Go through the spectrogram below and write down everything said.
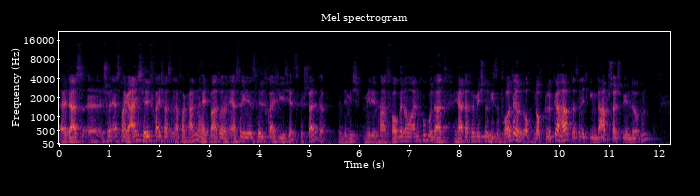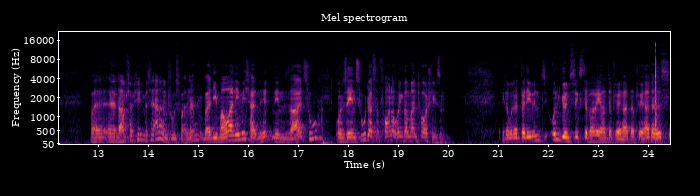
Äh, da ist äh, schon erstmal gar nicht hilfreich, was in der Vergangenheit war, sondern in erster Linie ist hilfreich, wie ich es jetzt gestalte. Indem ich mir den HSV genau angucke und da hat Hertha für mich einen riesen Vorteil und auch noch Glück gehabt, dass sie nicht gegen Darmstadt spielen dürfen. Weil äh, Darmstadt spielt ein bisschen anderen Fußball, ne? Weil die Mauer nämlich halten hinten den Saal zu und sehen zu, dass sie vorne irgendwann mal ein Tor schießen. Ich glaube, das wäre die ungünstigste Variante für Hertha. Für Hertha ist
